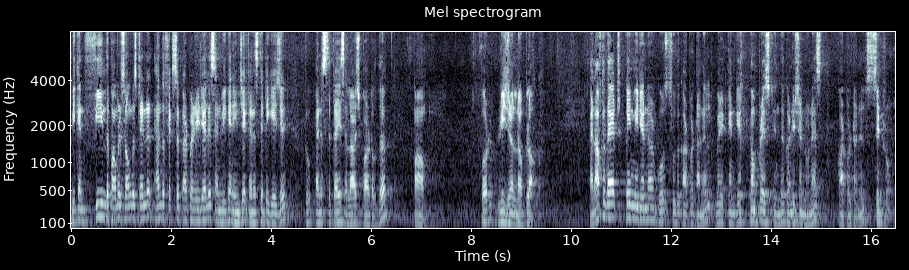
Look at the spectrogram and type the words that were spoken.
We can feel the palmaris longus tendon and the flexor carpi radialis, and we can inject anesthetic agent to anesthetize a large part of the palm for regional nerve block. And after that, main median nerve goes through the carpal tunnel where it can get compressed in the condition known as carpal tunnel syndrome.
